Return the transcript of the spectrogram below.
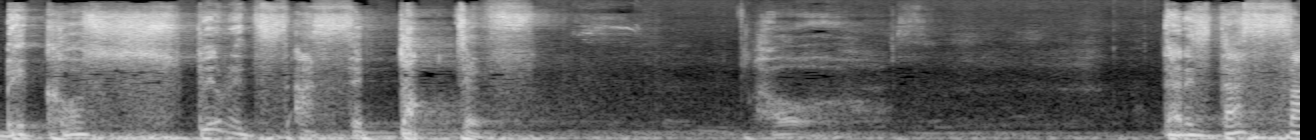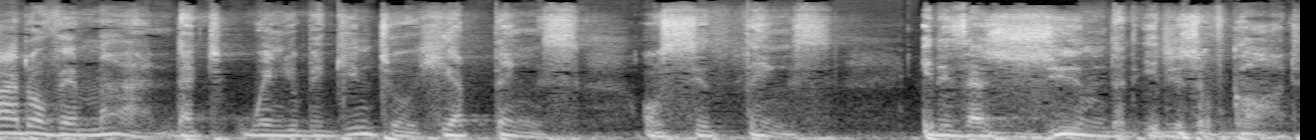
Because spirits are seductive. Oh. That is that side of a man that when you begin to hear things or see things, it is assumed that it is of God.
